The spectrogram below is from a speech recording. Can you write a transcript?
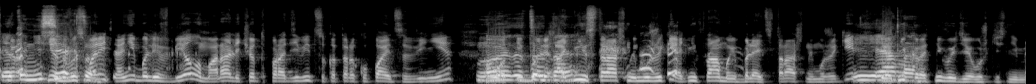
Это не секта. ну вы смотрите, они были в белом, орали что-то про девицу, которая купается в вине. Но ну, вот, это, и были да. одни страшные мужики, одни самые, блядь, страшные мужики, и, и одни красивые девушки с ними.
